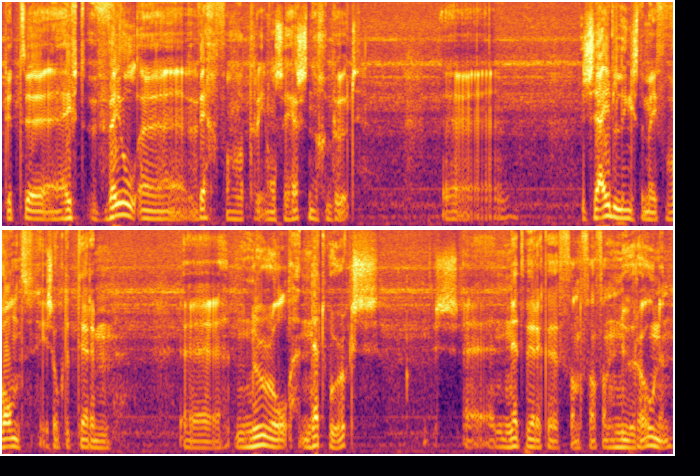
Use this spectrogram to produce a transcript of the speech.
Dit uh, heeft veel uh, weg van wat er in onze hersenen gebeurt. Uh, zijdelings daarmee verwant is ook de term neural networks. Dus netwerken van, van, van neuronen.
